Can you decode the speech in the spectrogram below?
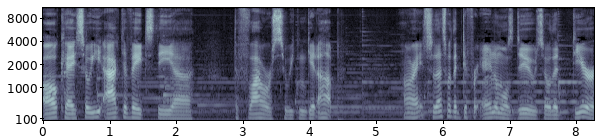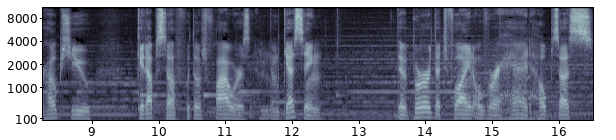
Okay, so he activates the uh, the flowers so we can get up. Alright, so that's what the different animals do. So the deer helps you get up stuff with those flowers. And I'm guessing the bird that's flying overhead helps us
